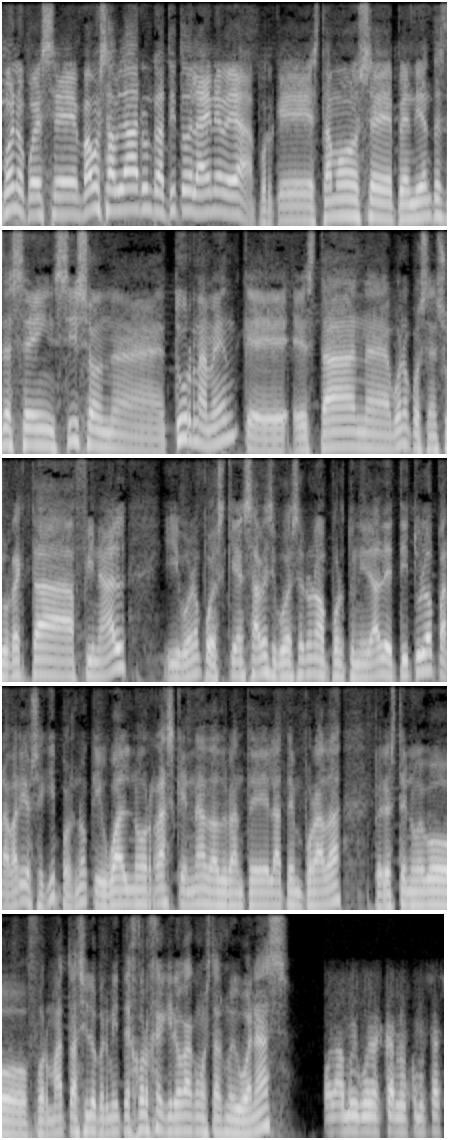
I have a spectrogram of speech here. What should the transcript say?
Bueno, pues eh, vamos a hablar un ratito de la NBA, porque estamos eh, pendientes de ese In-Season eh, Tournament que están, bueno, pues en su recta final. Y bueno, pues quién sabe si puede ser una oportunidad de título para varios equipos, ¿no? Que igual no rasquen nada durante la temporada, pero este nuevo formato así lo permite. Jorge Quiroga, ¿cómo estás? Muy buenas. Hola, muy buenas, Carlos, ¿cómo estás?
